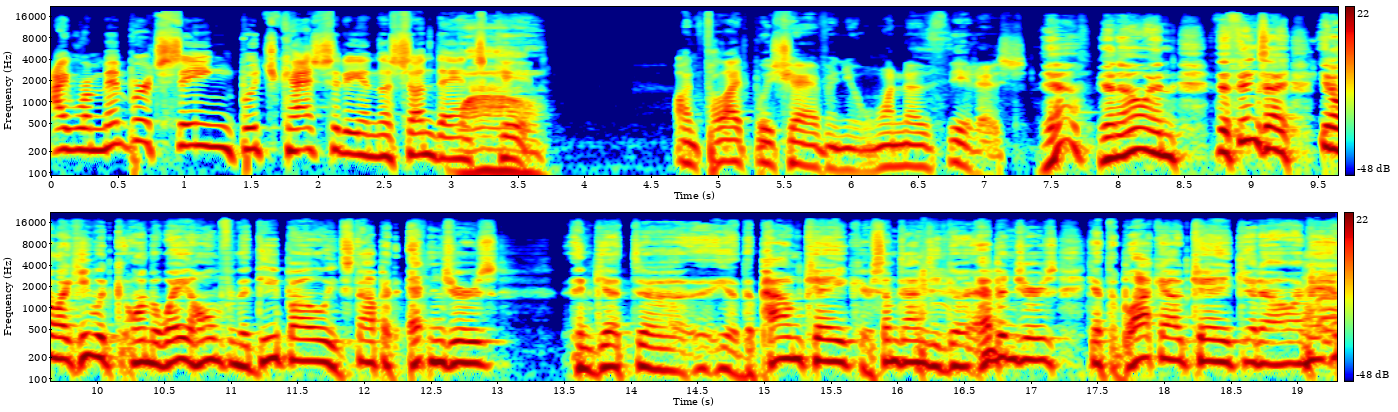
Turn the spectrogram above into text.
I remember seeing Butch Cassidy and the Sundance Kid on Flatbush Avenue, one of the theaters. yeah, you know, and the things I, you know, like he would on the way home from the depot, he'd stop at Ettinger's and get uh, you know, the pound cake, or sometimes he'd go to Ebinger's, get the blackout cake. You know, I mean, it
